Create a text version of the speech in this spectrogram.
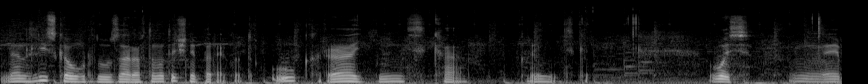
Не англійська урду, зараз автоматичний переклад. Українська. Українська. Ось. Е,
